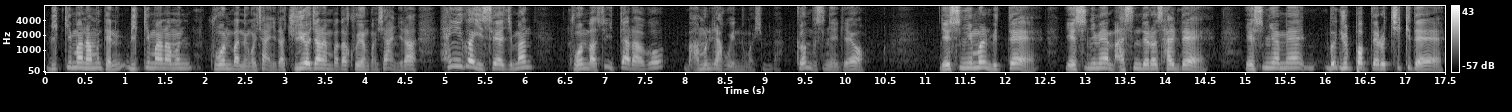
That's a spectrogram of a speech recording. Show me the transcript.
믿기만 하면 되는 믿기만 하면 구원받는 것이 아니라 주여 자는 받아 구원 것이 아니라 행위가 있어야지만 구원받을 수 있다라고 마무리를 하고 있는 것입니다. 그건 무슨 얘기예요? 예수님을 믿되 예수님의 말씀대로 살되 예수님의 뭐 율법대로 지키되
